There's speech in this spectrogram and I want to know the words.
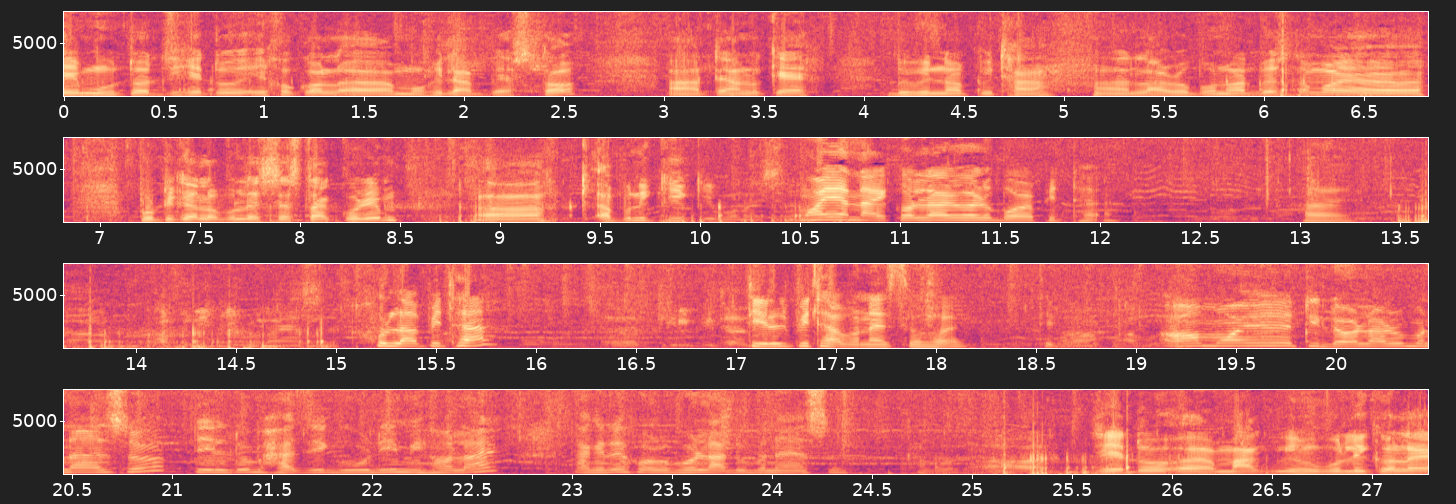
এই মুহূৰ্তত যিহেতু এইসকল মহিলা ব্যস্ত তেওঁলোকে বিভিন্ন পিঠা লাড়ু বনোৱাত ব্যস্ত। মই আহ, প্ৰতিক্ৰিয়া ল'বলৈ চেষ্টা কৰিম। আপুনি কি কি বনাইছে? মই নাৰিকল লাৰু আৰু বৰপিঠা হয়। খোলা পিঠা? তিল পিঠা তিল পিঠা বনাইছোঁ হয়। অঁ মই তিলৰ লাড়ু বনাই আছোঁ। তিলটো ভাজি গুড় দি মিহলাই তাকে সৰু সৰু লাডু বনাই আছোঁ যিহেতু মাঘ বিহু বুলি ক'লে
